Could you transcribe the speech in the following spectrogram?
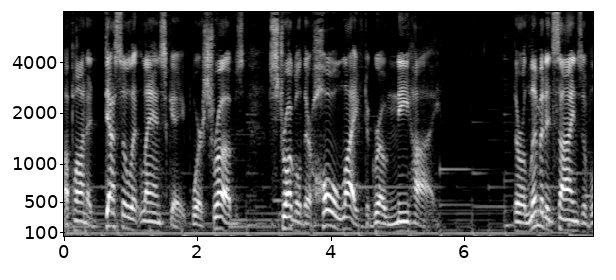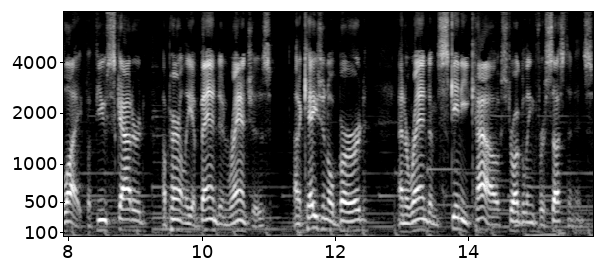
upon a desolate landscape where shrubs struggle their whole life to grow knee high. There are limited signs of life, a few scattered, apparently abandoned ranches, an occasional bird, and a random skinny cow struggling for sustenance.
